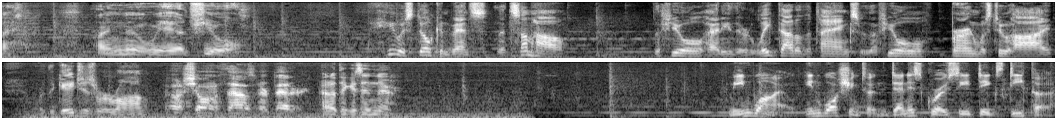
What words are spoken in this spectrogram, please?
I, I knew we had fuel. He was still convinced that somehow the fuel had either leaked out of the tanks or the fuel burn was too high or the gauges were wrong. Oh, showing a thousand or better. I don't think it's in there. Meanwhile, in Washington, Dennis Grossi digs deeper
